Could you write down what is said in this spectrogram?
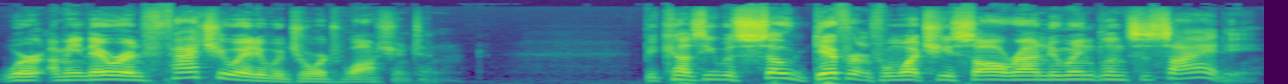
were, I mean, they were infatuated with George Washington because he was so different from what she saw around New England society.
